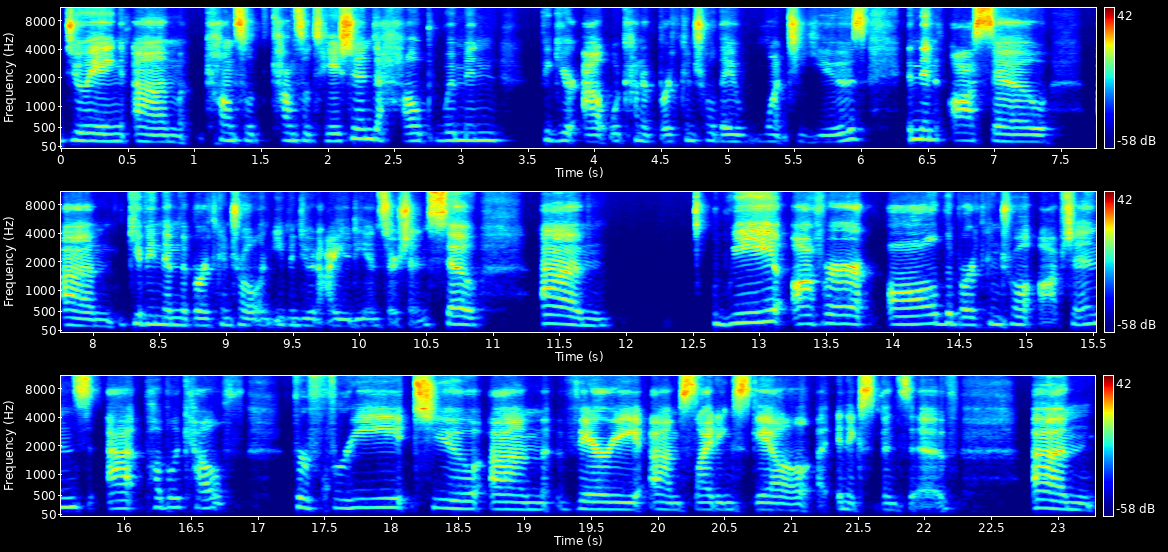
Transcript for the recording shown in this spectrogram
doing um, consult consultation to help women figure out what kind of birth control they want to use, and then also um, giving them the birth control and even do an IUD insertion. So um, we offer all the birth control options at Public Health for free to um, very um, sliding scale, inexpensive. Um,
